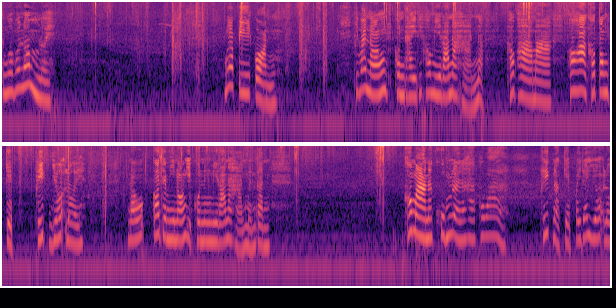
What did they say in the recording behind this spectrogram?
ตัวเบ้อล่มเลย เมื่อปีก่อนที่ว่าน้องคนไทยที่เขามีร้านอาหารน่ะเขาพามา เพราะว่าเขาต้องเก็บพริกเยอะเลย แล้วก็จะมีน้องอีกคนนึงมีร้านอาหารเหมือนกัน เข้ามานะคุ้มเลยนะคะ เพราะว่าพริกน่ะเก็บไปได้เยอะเล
